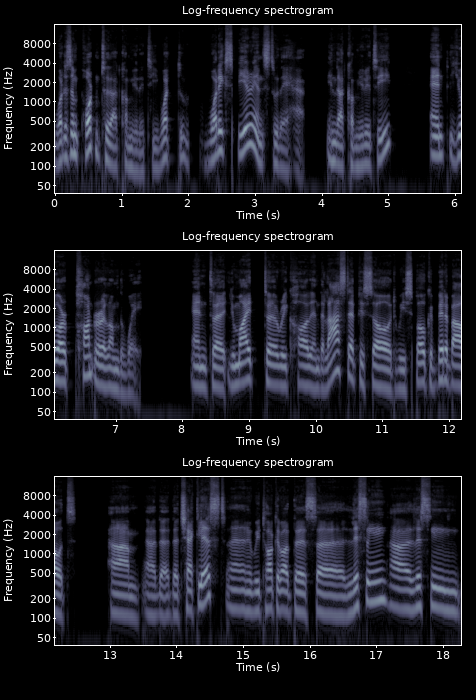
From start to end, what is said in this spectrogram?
what is important to that community, what do, what experience do they have in that community, and your partner along the way. And uh, you might uh, recall in the last episode, we spoke a bit about um, uh, the, the checklist, and we talked about this uh, listen, uh, listen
